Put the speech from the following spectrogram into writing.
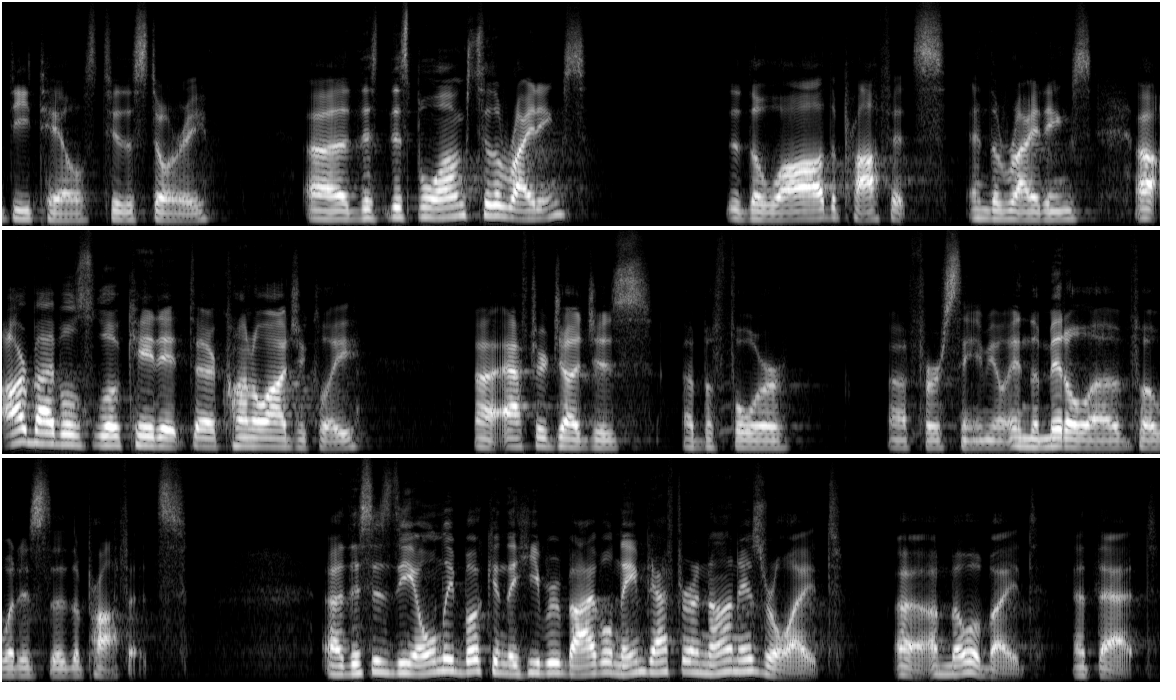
details to the story. Uh, this, this belongs to the writings the law, the prophets, and the writings. Uh, our Bibles locate it uh, chronologically uh, after Judges, uh, before uh, 1 Samuel, in the middle of what is the, the prophets. this is the only book in the Hebrew Bible named after a non Israelite. a Moabite at that.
